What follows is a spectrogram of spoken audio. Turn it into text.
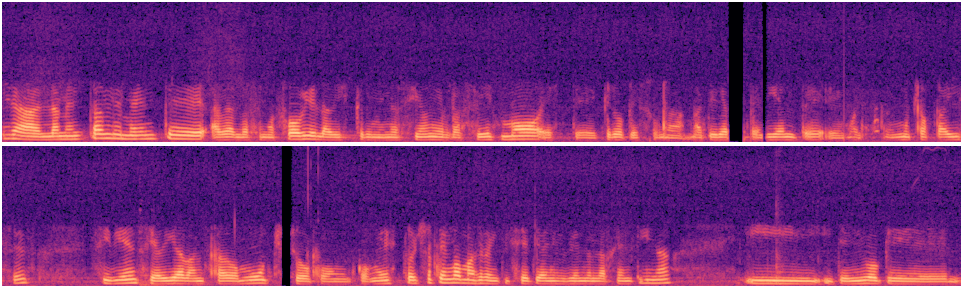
Mira, lamentablemente, a ver, la xenofobia, la discriminación y el racismo, este, creo que es una materia pendiente en, bueno, en muchos países. Si bien se había avanzado mucho con, con esto, yo tengo más de 27 años viviendo en la Argentina y, y te digo que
